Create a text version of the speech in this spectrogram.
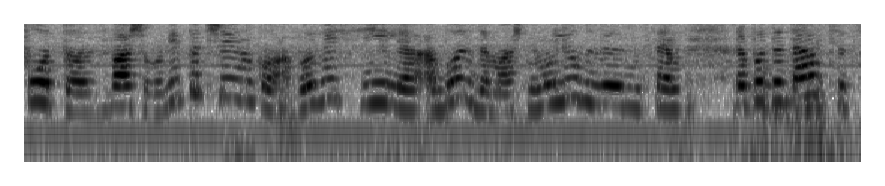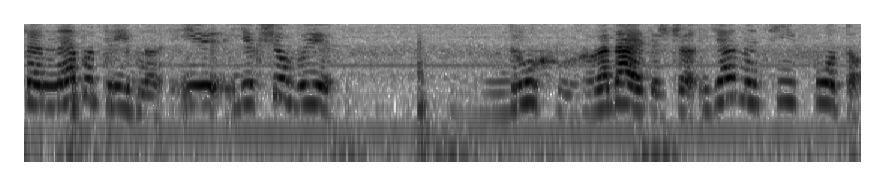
фото з вашого відпочинку або весілля, або з домашнім улюбленцем. Роботодавцю це не потрібно. І якщо ви вдруг гадаєте, що я на цій фото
